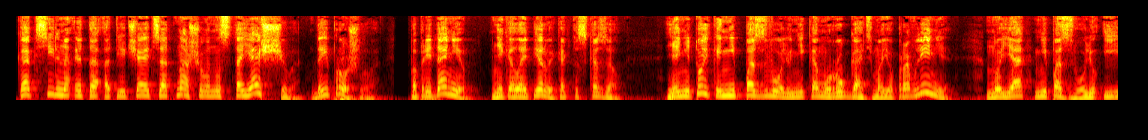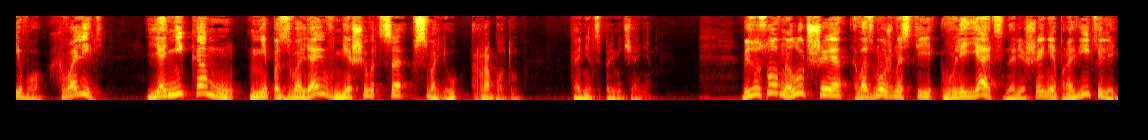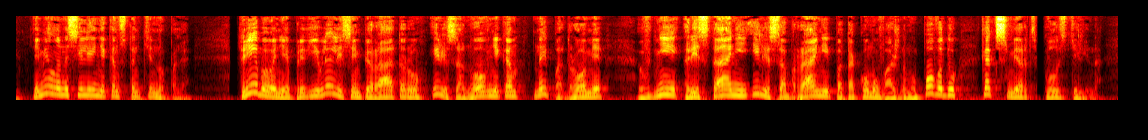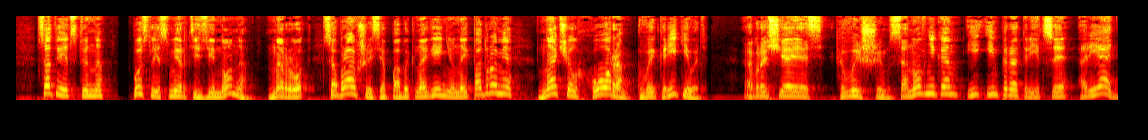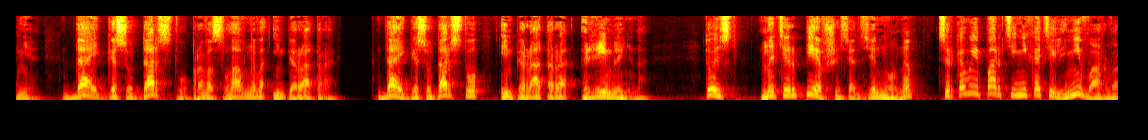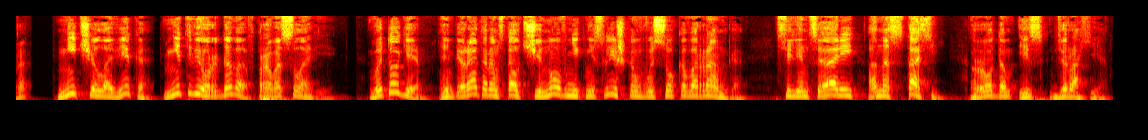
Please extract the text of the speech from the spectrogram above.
как сильно это отличается от нашего настоящего, да и прошлого. По преданию, Николай I как-то сказал, «Я не только не позволю никому ругать мое правление, но я не позволю и его хвалить. Я никому не позволяю вмешиваться в свою работу». Конец примечания. Безусловно, лучшие возможности влиять на решения правителей имело население Константинополя. Требования предъявлялись императору или сановникам на ипподроме в дни рестаний или собраний по такому важному поводу, как смерть властелина. Соответственно, после смерти Зенона народ, собравшийся по обыкновению на ипподроме, начал хором выкрикивать, обращаясь к высшим сановникам и императрице Ариадне дай государству православного императора, дай государству императора-римлянина. То есть, натерпевшись от Зенона, цирковые партии не хотели ни варвара, ни человека, ни твердого в православии. В итоге императором стал чиновник не слишком высокого ранга, селенциарий Анастасий, родом из Дирахия.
